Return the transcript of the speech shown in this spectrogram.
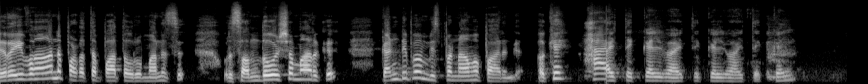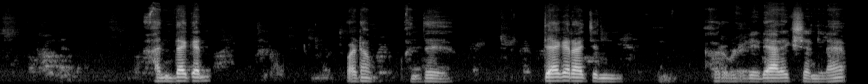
நிறைவான படத்தை பார்த்த ஒரு மனசு ஒரு சந்தோஷமா இருக்கு. கண்டிப்பா மிஸ் பண்ணாம பாருங்க. ஓகே வாழ்த்துக்கள் வாழ்த்துக்கள் வாழ்த்துக்கள். அந்தகன் படம் வந்து தியாகராஜன் அவர்களுடைய டைரக்ஷனில்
